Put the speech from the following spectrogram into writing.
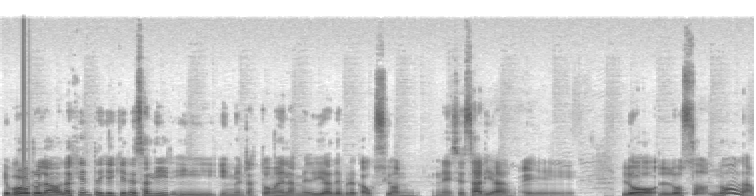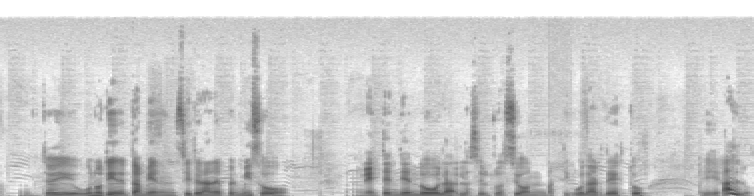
Y por otro lado, la gente que quiere salir y, y mientras tome las medidas de precaución necesarias, eh, lo, lo, haga. Uno tiene también, si te dan el permiso, entendiendo la, la situación particular de esto, eh, hazlo.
